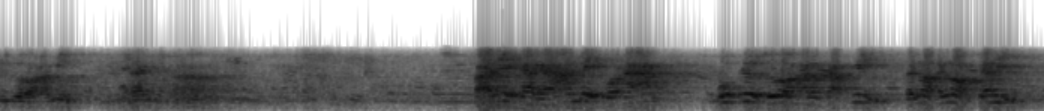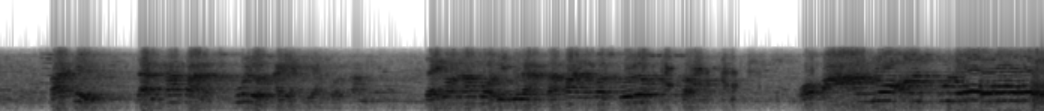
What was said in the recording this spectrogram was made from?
Itu surah Amin. Eh? Ha. Balik sekarang ambil Quran. Buka surah Al-Kahfi. Sekali. Baca. Dan hafal 10 ayat yang pertama. Tengok nombor di tulang. Hafal nombor 10. Stop. Oh, banyak 10.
